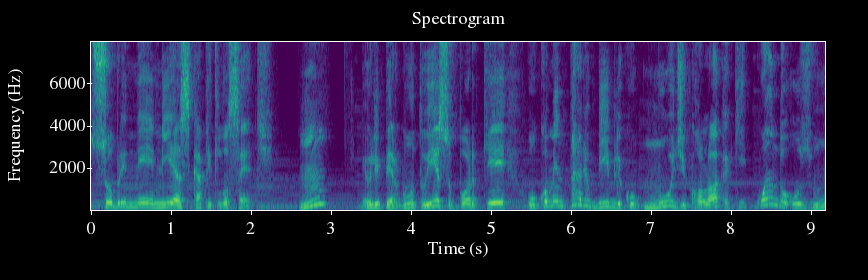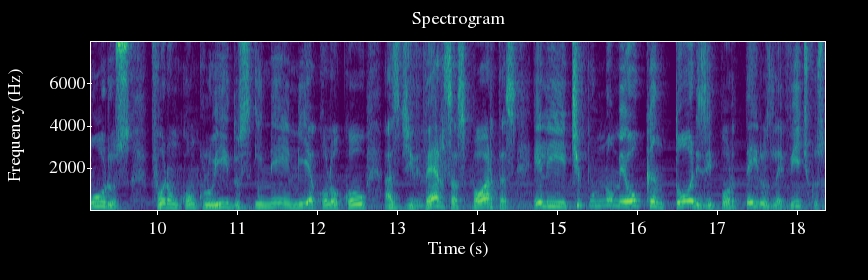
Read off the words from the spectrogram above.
sobre Neemias capítulo 7? Hum? Eu lhe pergunto isso porque o comentário bíblico Mude coloca que quando os muros foram concluídos e Neemia colocou as diversas portas, ele tipo nomeou cantores e porteiros levíticos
